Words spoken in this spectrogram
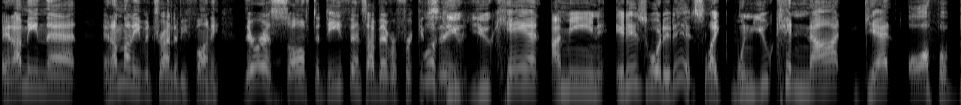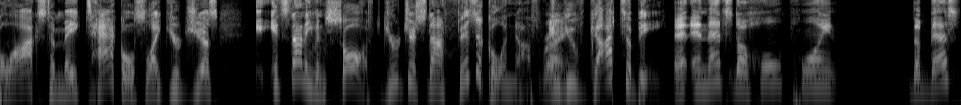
and I mean that. And I'm not even trying to be funny. They're as soft a defense I've ever freaking Look, seen. you you can't. I mean, it is what it is. Like when you cannot get off of blocks to make tackles, like you're just, it's not even soft. You're just not physical enough, Right. and you've got to be. And and that's the whole point. The best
